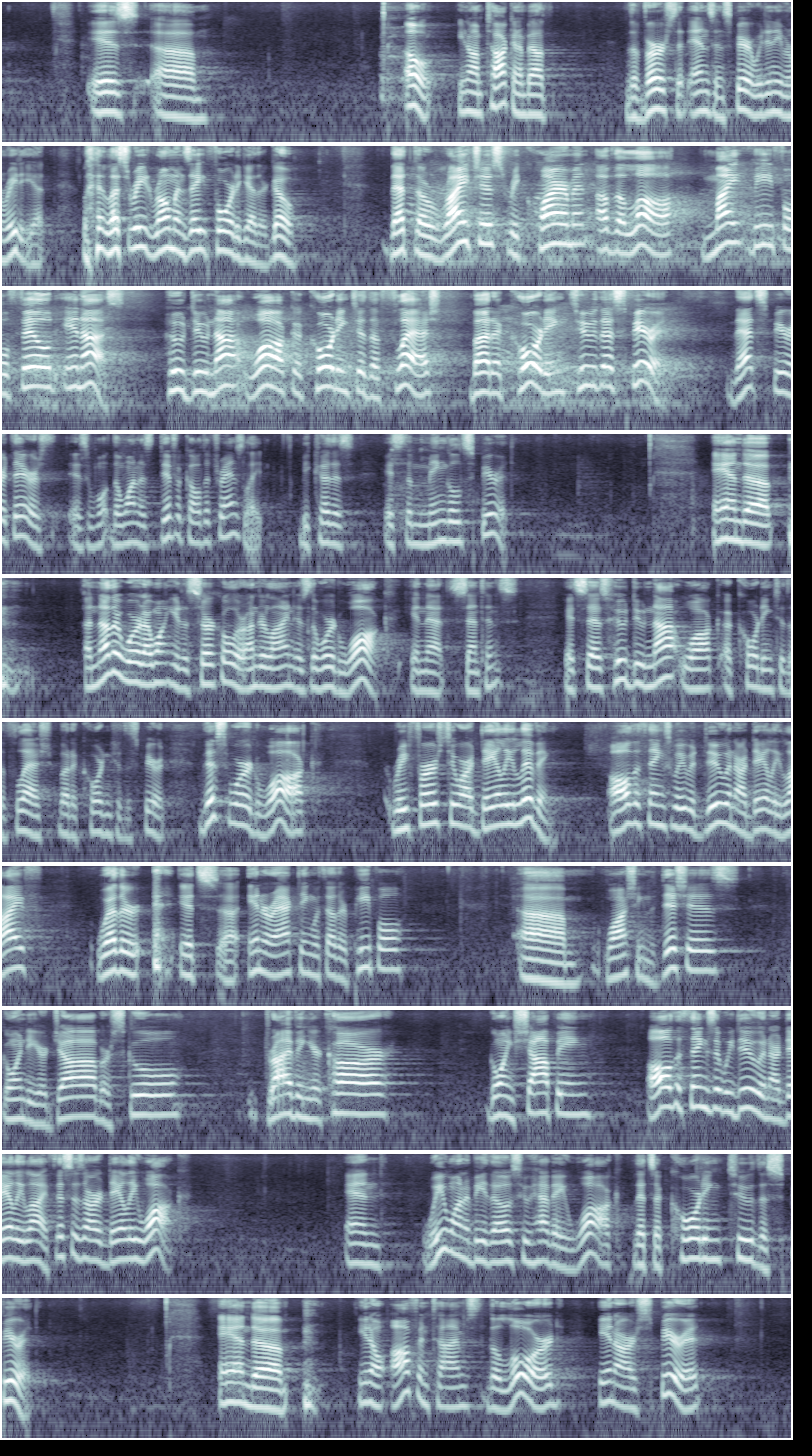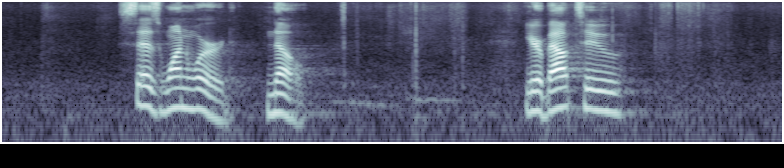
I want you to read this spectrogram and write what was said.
is, um, oh, you know, I'm talking about the verse that ends in spirit. We didn't even read it yet. Let's read Romans 8 4 together. Go. That the righteous requirement of the law might be fulfilled in us, who do not walk according to the flesh, but according to the Spirit. That spirit there is, is the one that's difficult to translate because it's, it's the mingled spirit. And uh, another word I want you to circle or underline is the word walk in that sentence. It says, Who do not walk according to the flesh, but according to the Spirit. This word walk refers to our daily living, all the things we would do in our daily life, whether it's uh, interacting with other people, um, washing the dishes, going to your job or school, driving your car, going shopping, all the things that we do in our daily life. This is our daily walk. And we want to be those who have a walk that's according to the Spirit. And, uh, you know, oftentimes the Lord in our spirit says one word no. You're about to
